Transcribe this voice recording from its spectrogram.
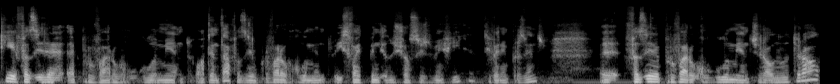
que é fazer aprovar o regulamento, ou tentar fazer aprovar o regulamento, isso vai depender dos sócios do Benfica, que estiverem presentes, eh, fazer aprovar o regulamento geral eleitoral,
